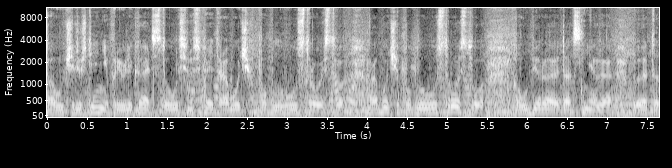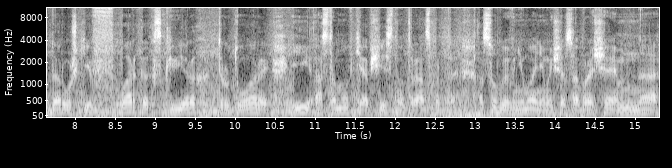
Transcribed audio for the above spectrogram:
э, учреждение привлекает 185 рабочих по благоустройству. Рабочие по благоустройству убирают от снега это дорожки в парках, скверах, тротуары и остановки общественного транспорта. Особое внимание мы сейчас обращаем на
